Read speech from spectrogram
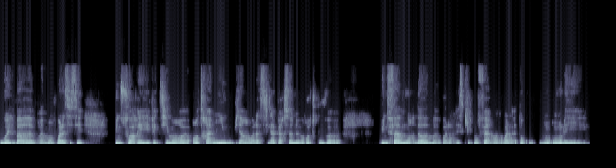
où elle va vraiment. Voilà, si c'est une soirée effectivement euh, entre amis ou bien voilà si la personne retrouve euh, une femme ou un homme, voilà, est-ce qu'ils vont faire, voilà, donc on, on, les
